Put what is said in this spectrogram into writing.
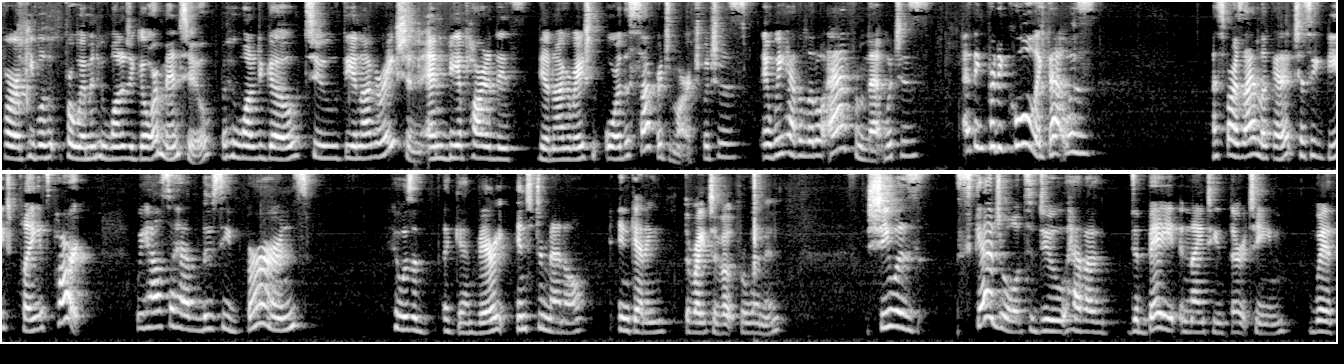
for people, for women who wanted to go, or men too, but who wanted to go to the inauguration and be a part of the inauguration or the suffrage march, which was, and we have a little ad from that, which is, I think, pretty cool. Like that was as far as I look at it, Chesapeake Beach playing its part. We also have Lucy Burns, who was, a, again, very instrumental in getting the right to vote for women. She was scheduled to do have a debate in 1913 with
